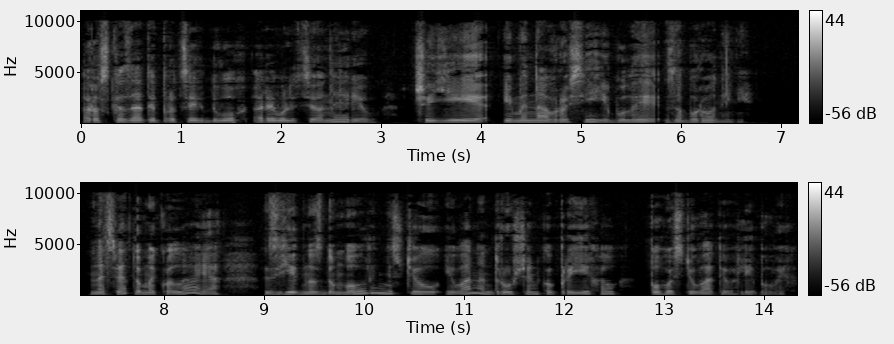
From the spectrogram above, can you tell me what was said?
розказати про цих двох революціонерів, чиї імена в Росії були заборонені. На свято Миколая, згідно з домовленістю, Іван Андрущенко приїхав погостювати в Глібових.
